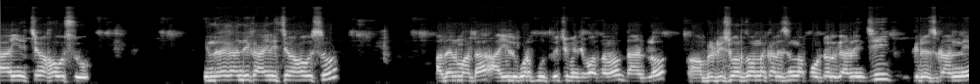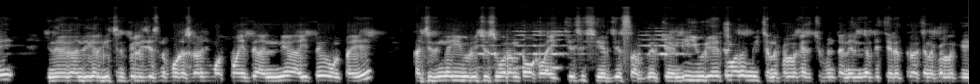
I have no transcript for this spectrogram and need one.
ఆయన ఇచ్చిన హౌస్ ఇందిరాగాంధీకి ఆయన ఇచ్చిన హౌస్ అదనమాట ఆ ఇల్లు కూడా పూర్తిగా చూపించబోతున్నాను. దాంట్లో బ్రిటిష్ వారితో ఉన్న కలిసి ఉన్న ఫోటోలు కానించి ఫిరోజ్ ఖాన్ని ఇందిరాగాంధీ గారికి ఇచ్చిన పెళ్ళి చేసిన ఫోటోస్ కానీ మొత్తం అయితే అన్ని అయితే ఉంటాయి. ఖచ్చితంగా ఈ వీడియో చూసి వారంతా ఒక లైక్ చేసి షేర్ చేసి సబ్స్క్రైబ్ చేయండి. ఈ వీడియో అయితే మాత్రం మీ చిన్నపిల్లలకి అయితే చూపించండి. ఎందుకంటే చరిత్ర చిన్నపిల్లలకి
